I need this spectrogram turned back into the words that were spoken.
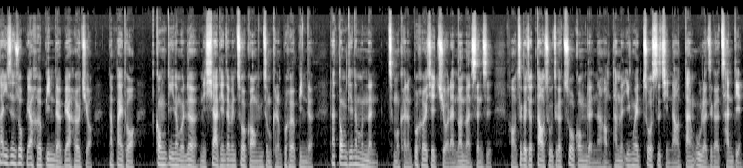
那医生说不要喝冰的，不要喝酒。那拜托，工地那么热，你夏天这边做工，你怎么可能不喝冰的？那冬天那么冷，怎么可能不喝一些酒来暖暖身子？好，这个就道出这个做工人呢，哈，他们因为做事情，然后耽误了这个餐点，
